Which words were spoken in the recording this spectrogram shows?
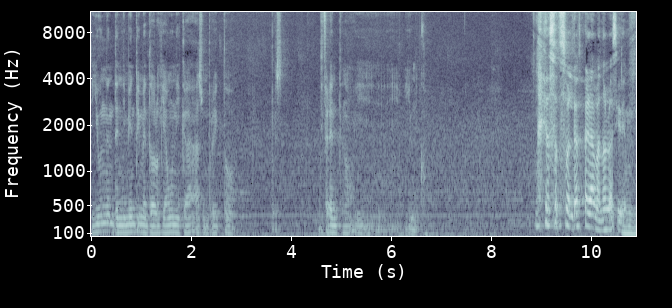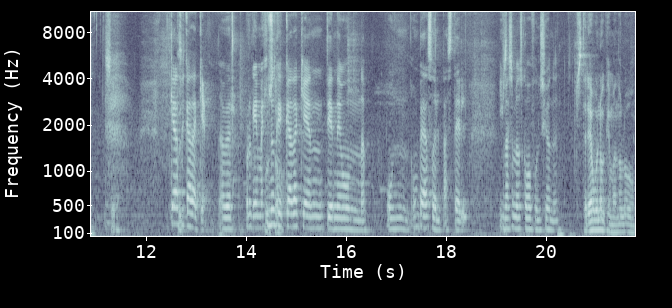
y un entendimiento y metodología única hace un proyecto pues diferente ¿no? y, y, y único. Nosotros volteamos a ver a Manolo así de... Mm, sí. ¿Qué hace cada quien? A ver, porque imagino Justo. que cada quien tiene una, un, un, pedazo del pastel y más o menos cómo funcionan. Pues estaría bueno que Manolo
